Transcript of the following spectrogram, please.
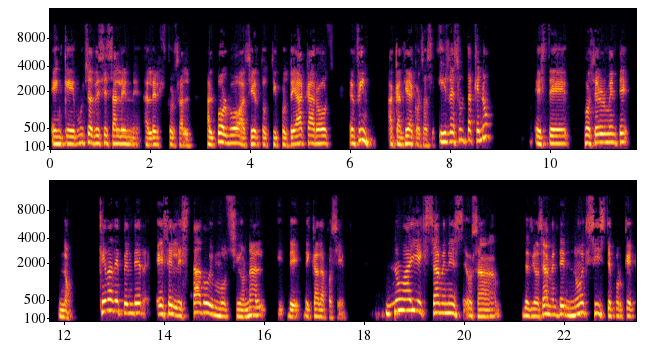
En que muchas veces salen alérgicos al, al polvo, a ciertos tipos de ácaros, en fin, a cantidad de cosas. Y resulta que no. Este, posteriormente, no. ¿Qué va a depender? Es el estado emocional de, de cada paciente. No hay exámenes, o sea, desgraciadamente no existe porque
